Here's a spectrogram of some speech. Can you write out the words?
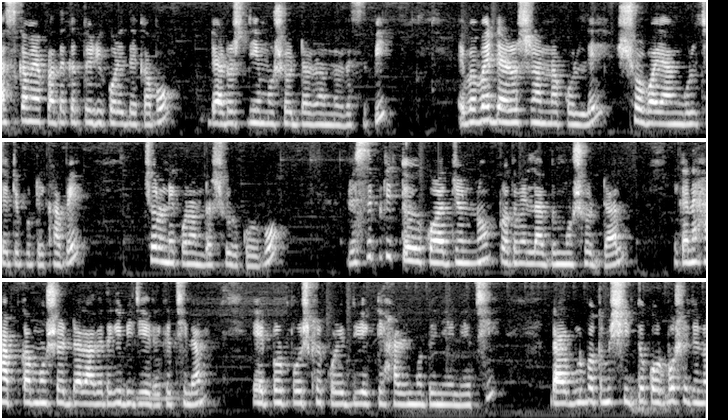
আজকে আমি আপনাদেরকে তৈরি করে দেখাবো ঢ্যাঁড়স দিয়ে মসুর ডাল রান্নার রেসিপি এভাবে ঢ্যাঁড়স রান্না করলে সবাই আঙ্গুল চেটে পুটে খাবে। চলুন এখন আমরা শুরু করব। রেসিপিটি তৈরি করার জন্য প্রথমে লাগবে মসুর ডাল এখানে হাফ কাপ মসুর ডাল আগে থেকে ভিজিয়ে রেখেছিলাম। এরপর পরিষ্কার করে দিয়ে একটি হাড়ির মধ্যে নিয়ে নিয়েছি। ডালগুলো প্রথমে সিদ্ধ করব, সেজন্য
